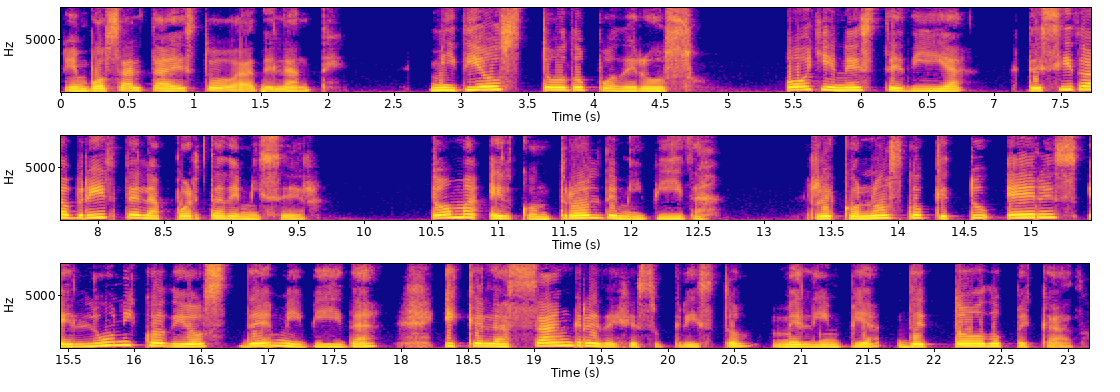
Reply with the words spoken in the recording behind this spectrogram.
en voz alta esto, adelante. Mi Dios Todopoderoso, hoy en este día decido abrirte la puerta de mi ser. Toma el control de mi vida. Reconozco que tú eres el único Dios de mi vida y que la sangre de Jesucristo me limpia de todo pecado.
